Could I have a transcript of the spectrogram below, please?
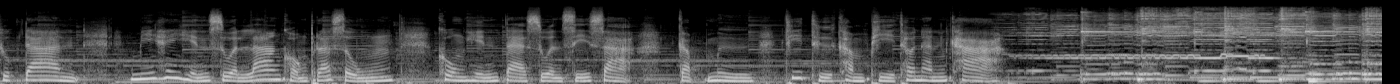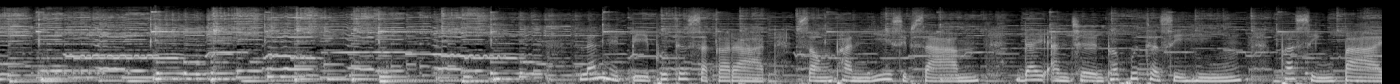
ทุกด้าน มิให้เห็นส่วนล่างของพระสงฆ์คงเห็นแต่ส่วนศีรษะกับมือที่ถือคำพีเท่านั้นค่ะ และในปีพุทธศักราช 2023 ได้อัญเชิญพระพุทธสีหิง พระสิงห์ปาย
